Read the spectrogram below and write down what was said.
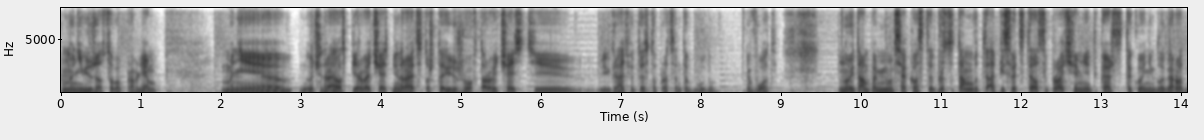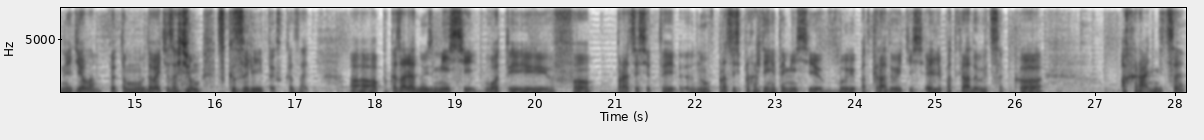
ну, не вижу особо проблем. Мне очень нравилась первая часть, мне нравится то, что я вижу во второй части. Играть в это 100% буду. Вот. Ну и там, помимо всякого... Просто там вот описывать стелс и прочее, мне это кажется такое неблагородное дело. Поэтому давайте зайдем с козырей, так сказать. А, показали одну из миссий, вот, и в процессе этой, ну, в процессе прохождения этой миссии вы подкрадываетесь, или подкрадывается к охраннице,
